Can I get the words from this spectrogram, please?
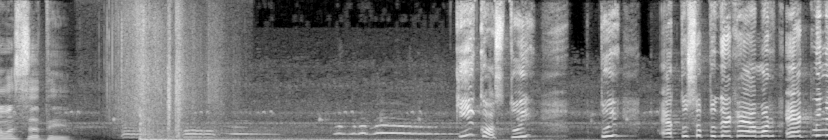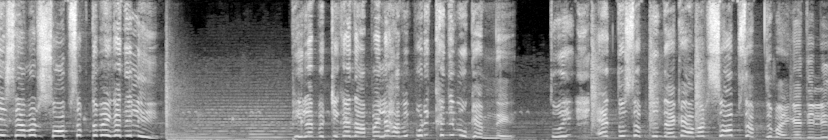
আমার সাথে। কি কস তুই? তুই এত সপ্তাহ দেখায় আমার এক মিনিটে আমার সব সপ্তাহ ভেঙে দিলি। ফিলাপের টিকা না পাইলে আমি পরীক্ষা দেবো কেমনে? তুই এত সপ্তাহ দেখায় আমার সব সপ্তাহ ভেঙে দিলি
